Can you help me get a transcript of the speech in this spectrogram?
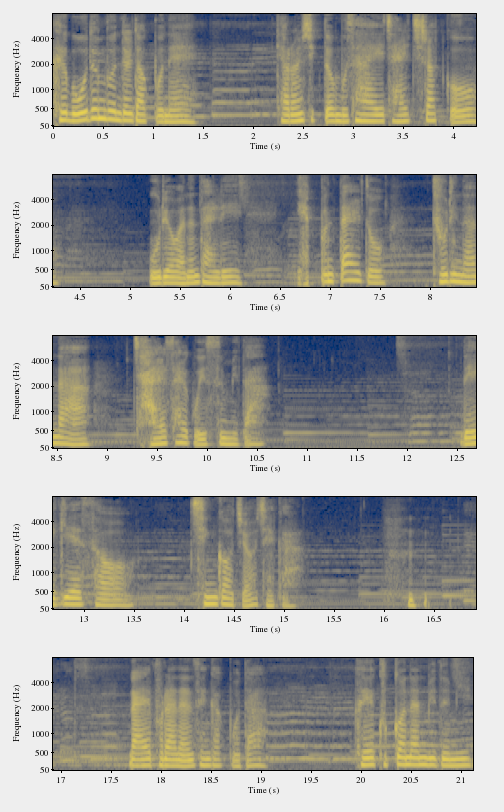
그 모든 분들 덕분에 결혼식도 무사히 잘 치렀고, 우려와는 달리 예쁜 딸도 둘이나 낳아 잘 살고 있습니다. 내기에서 진 거죠, 제가. 나의 불안한 생각보다 그의 굳건한 믿음이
